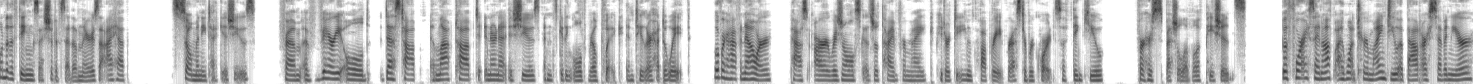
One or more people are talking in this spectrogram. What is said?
one of the things I should have said on there is that I have so many tech issues from a very old desktop and laptop to internet issues, and it's getting old real quick. And Taylor had to wait over half an hour past our original scheduled time for my computer to even cooperate for us to record. So thank you for her special level of patience. Before I sign off, I want to remind you about our seven year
